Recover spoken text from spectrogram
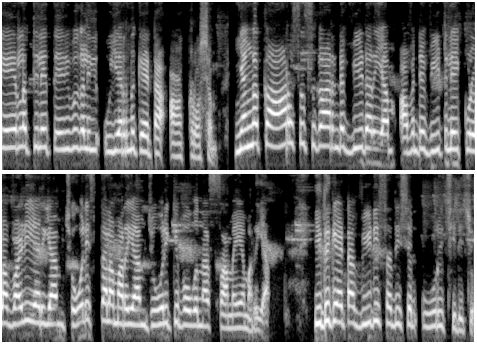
കേരളത്തിലെ തെരുവുകളിൽ ഉയർന്നു കേട്ട ആക്രോശം. ഞങ്ങൾക്ക് ആർ എസ് എസുകാരന്റെ വീടറിയാം അവന്റെ വീട്ടിലേക്കുള്ള വഴി അറിയാം ജോലി സ്ഥലം അറിയാം ജോലിക്ക് പോകുന്ന സമയം അറിയാം ഇത് കേട്ട വി. ഡി. സതീശൻ ഊറിച്ചിരിച്ചു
